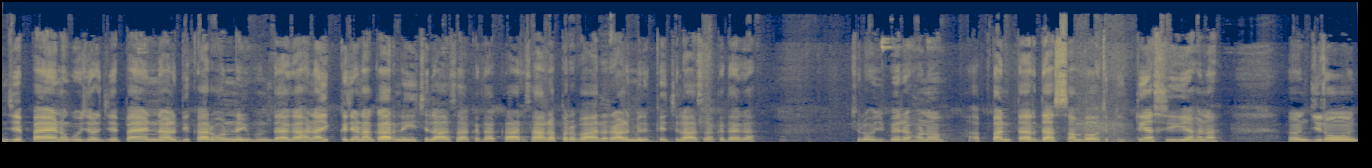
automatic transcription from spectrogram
ਜੇ ਭੈਣ ਗੁਜ਼ਰ ਜੇ, ਭੈਣ ਨਾਲ ਵੀ ਘਰ ਓਨਾ ਨਹੀਂ ਹੁੰਦਾ ਹੈਗਾ। ਹਨਾ, ਇੱਕ ਜਣਾ ਘਰ ਨਹੀਂ ਚਲਾ ਸਕਦਾ, ਘਰ ਸਾਰਾ ਪਰਿਵਾਰ ਰਲ ਮਿਲ ਕੇ ਚਲਾ ਸਕਦਾ ਹੈਗਾ। ਚਲੋ ਜੀ, ਫਿਰ ਹੁਣ ਆਪਾਂ ਨੇ ਤਾਂ ਅਰਦਾਸਾਂ ਬਹੁਤ ਕੀਤੀਆਂ ਸੀਗੀਆਂ, ਹਨਾ। ਅਹ ਜਦੋਂ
